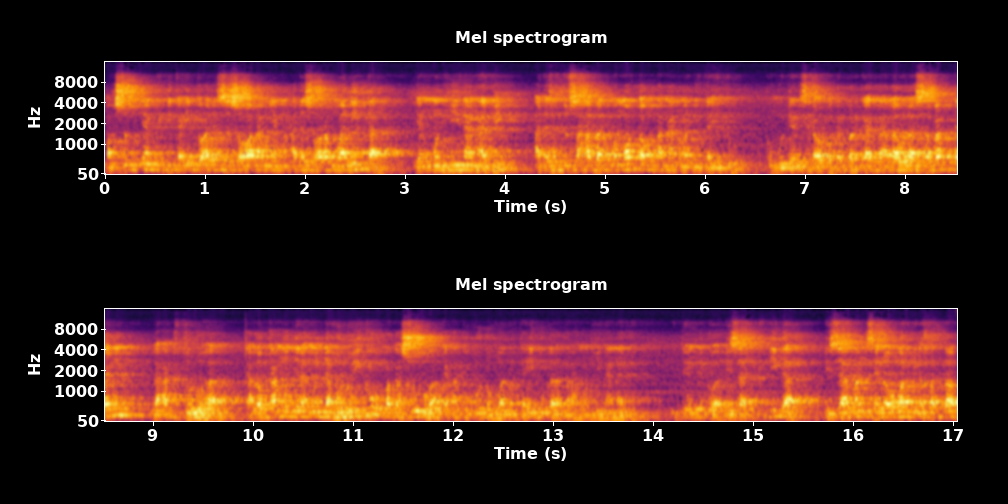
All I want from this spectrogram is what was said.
Maksudnya ketika itu ada seseorang yang ada seorang wanita yang menghina Nabi, ada satu sahabat memotong tangan wanita itu. Kemudian Sayyidina Abu berkata, "Laula sabab tadi la aktuluha." Kalau kamu tidak mendahuluiku, maka sungguh akan aku bunuh wanita itu karena telah menghina Nabi. Itu yang kedua. Di zaman ketiga, di zaman Sayyidina Umar bin Khattab,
